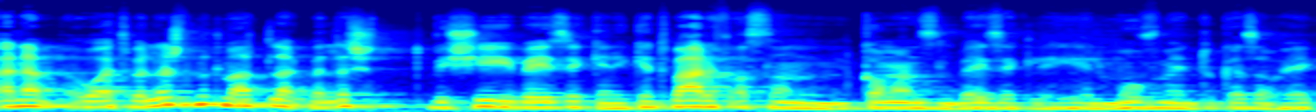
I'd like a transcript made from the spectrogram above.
أنا وقت بلشت مثل ما قلت لك بلشت بشيء basic يعني كنت بعرف أصلا ال commands ال basic اللي هي ال movement وكذا وهيك.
